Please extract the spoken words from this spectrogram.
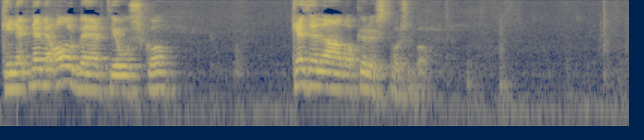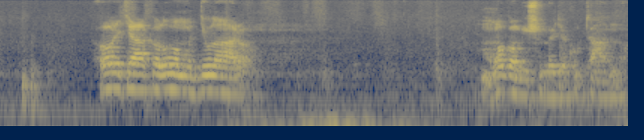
Kinek neve Albert Jóska, keze lába köröztosba. Hajtják a lomot Gyulára, magam is megyek utána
